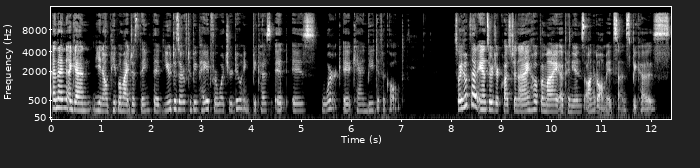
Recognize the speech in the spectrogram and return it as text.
And then again, you know, people might just think that you deserve to be paid for what you're doing because it is work. It can be difficult. So I hope that answered your question and I hope my opinions on it all made sense because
